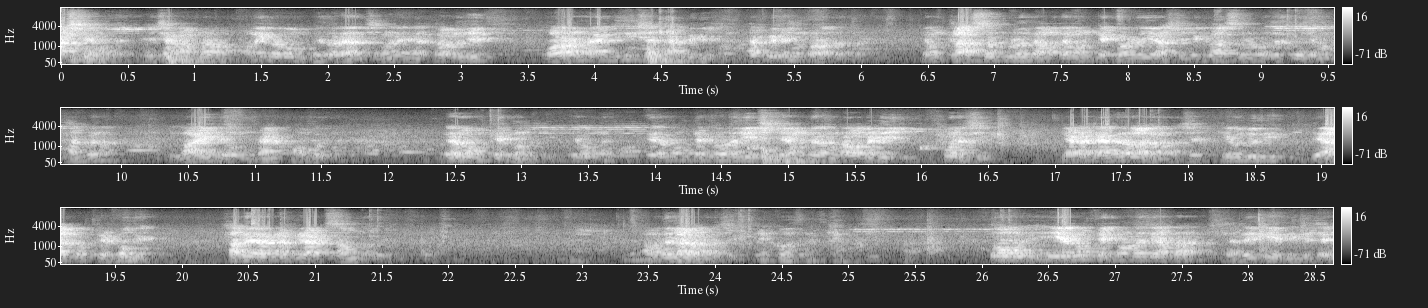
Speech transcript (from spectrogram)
আসছে আমাদের। এছাড়া আমরা অনেক রকম ভেতরে আছি। মানে যে পড়ানো এক জিনিস আছে অ্যাপ্লিকেশন অ্যাপ্লিকেশন করা দরকার। যেমন ক্লাসরুমগুলোতে আমাদের এমন টেকনোলজি আসছে যে ক্লাসরুমের মধ্যে কেউ যেমন থাকবে না লাইট এবং ফ্যান অফ হয়ে যাবে। এরকম টেকনোলজি এবং এরকম টেকনোলজি এসছে, আমাদের আমরা অলরেডি করেছি একটা ক্যামেরা লাগানো আছে, কেউ যদি দেয়াল কক্ষে ঢোকে, সাথে একটা বিরাট সাউন্ড হবে। আমাদের লাগানো আছে। তো এরকম টেকনোলজি আমরা রেখে দিতে চাই।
